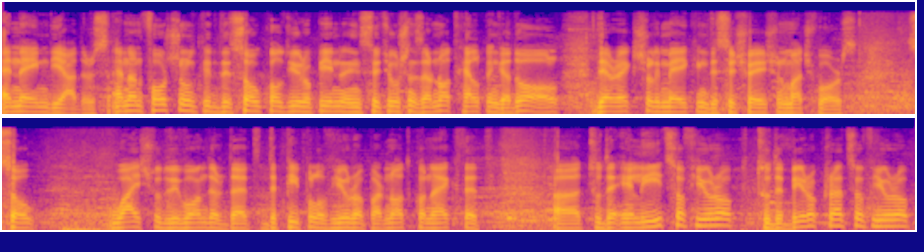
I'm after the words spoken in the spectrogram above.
and name the others. And unfortunately, the so-called European institutions are not helping at all. They're actually making the situation much worse. So why should we wonder that the people of Europe are not connected uh, to the elites of Europe, to the bureaucrats of Europe,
